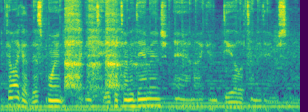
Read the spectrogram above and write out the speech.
I feel like at this point, I can take a ton of damage, and I can deal a ton of damage to my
